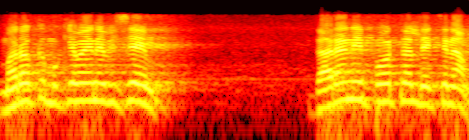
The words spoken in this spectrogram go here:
మరొక ముఖ్యమైన విషయం ధరణి పోర్టల్ తెచ్చినాం.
